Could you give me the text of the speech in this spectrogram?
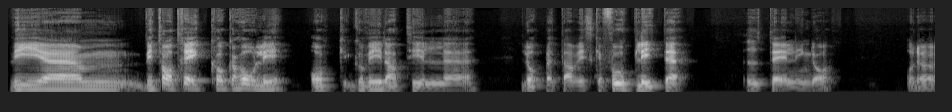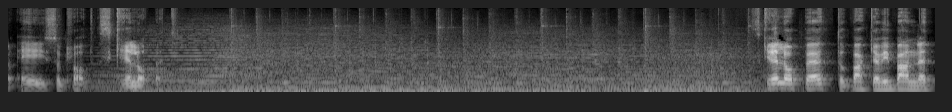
Vi, eh, vi tar tre Coca-Cola och går vidare till eh, loppet där vi ska få upp lite utdelning då. Och då är ju såklart skrälloppet. Skrälloppet, då backar vi bandet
